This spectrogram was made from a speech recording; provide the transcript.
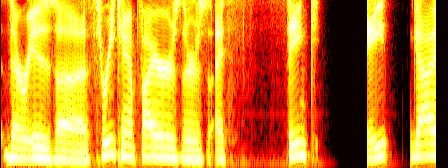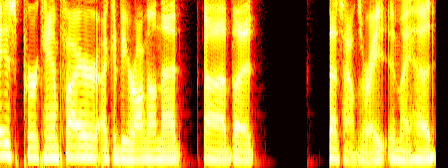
there is uh three campfires. There's I th- think eight guys per campfire. I could be wrong on that, uh, but that sounds right in my head.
